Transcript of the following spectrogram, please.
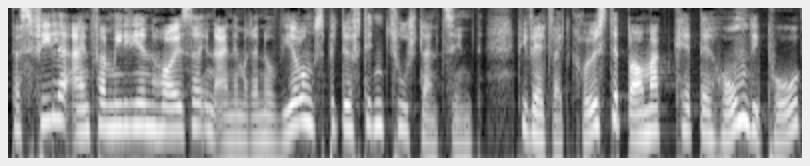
dass viele Einfamilienhäuser in einem renovierungsbedürftigen Zustand sind. Die weltweit größte Baumarktkette Home Depot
